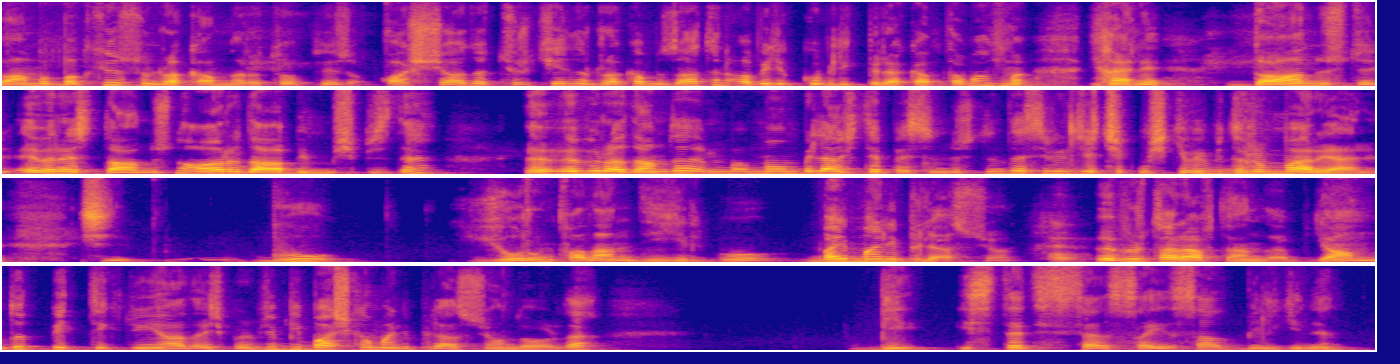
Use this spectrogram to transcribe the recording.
Lan ama bakıyorsun rakamlara topluyorsun. Aşağıda Türkiye'nin rakamı zaten abilik gubilik bir rakam tamam mı? Yani dağın üstü, Everest dağın üstüne Ağrı Dağı binmiş bizde. Öbür adam da Mont Blanc tepesinin üstünde sivilce çıkmış gibi bir durum var yani. Şimdi bu yorum falan değil. Bu manipülasyon. Evet. Öbür taraftan da yandık bittik dünyada hiç böyle bir şey. Bir başka manipülasyon da orada. Bir istatistiksel sayısal bilginin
